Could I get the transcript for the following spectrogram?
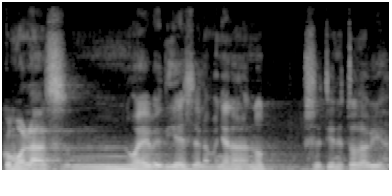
como a las nueve, diez de la mañana, no se tiene todavía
